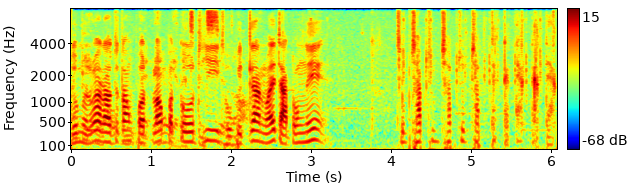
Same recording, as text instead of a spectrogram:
ดูเหมือนว่าเราจะต้องปลดล็อกประตูที่ถูกปิดกั้นไว้จากตรงนี้ ชุบชับชุบชับชุบชับแตกแตกแตกแตก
